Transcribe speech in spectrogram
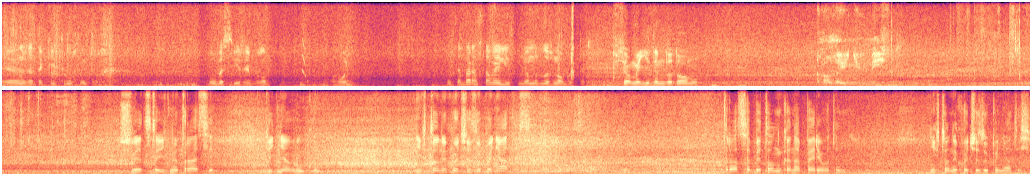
І він вже такий трухлий трохи. Був би свіжий, було б огонь. Ну, це берестовий ліс, в ньому должно бути таке. Все, ми їдемо додому. Калинів міст. Швед стоїть на трасі, підняв руку. Ніхто не хоче зупинятись. Траса бетонка на Перевотин. Ніхто не хоче зупинятись.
